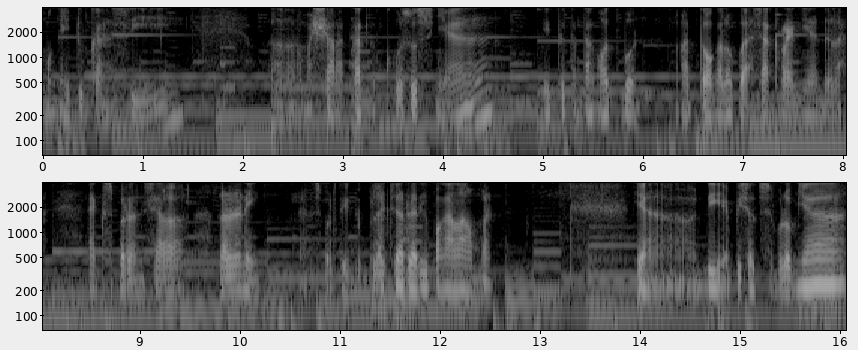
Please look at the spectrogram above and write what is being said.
mengedukasi uh, masyarakat khususnya itu tentang outbound atau kalau bahasa kerennya adalah experiential learning. Nah, seperti itu. Belajar dari pengalaman. Ya di episode sebelumnya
